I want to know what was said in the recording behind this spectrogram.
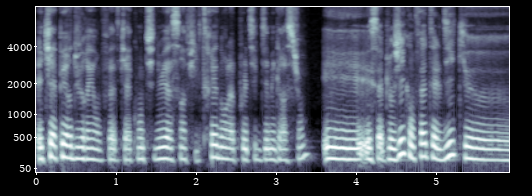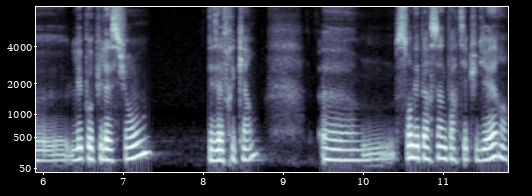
et qui a perduré, en fait, qui a continué à s'infiltrer dans la politique d'immigration. Et, cette logique, en fait, elle dit que les populations, les Africains, euh, sont des personnes particulières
